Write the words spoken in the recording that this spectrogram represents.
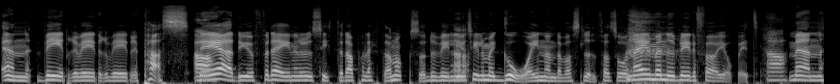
en vidrig, vidrig, vidrig pass. Ja. Det är det ju för dig när du sitter där på läktaren också, du ville ju Ja. till och med gå innan det var slut för att så, nej men nu blir det för jobbigt. Ja. Men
